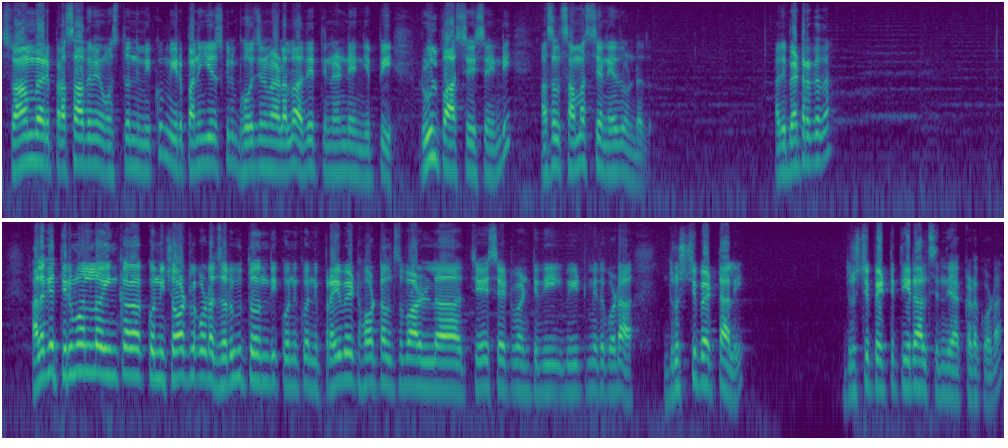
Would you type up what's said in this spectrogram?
స్వామివారి ప్రసాదమే వస్తుంది మీకు. మీరు పని చేసుకుని భోజన వేళలో అదే తినండి అని చెప్పి రూల్ పాస్ చేసేయండి. అసలు సమస్య అనేది ఉండదు. అది బెటర్ కదా? అలాగే తిరుమలలో ఇంకా కొన్ని చోట్ల కూడా జరుగుతోంది. కొన్ని కొన్ని ప్రైవేట్ హోటల్స్ వాళ్ళ చేసేటువంటిది వీటి మీద కూడా దృష్టి పెట్టాలి. దృష్టి పెట్టి తీరాల్సింది అక్కడ కూడా.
